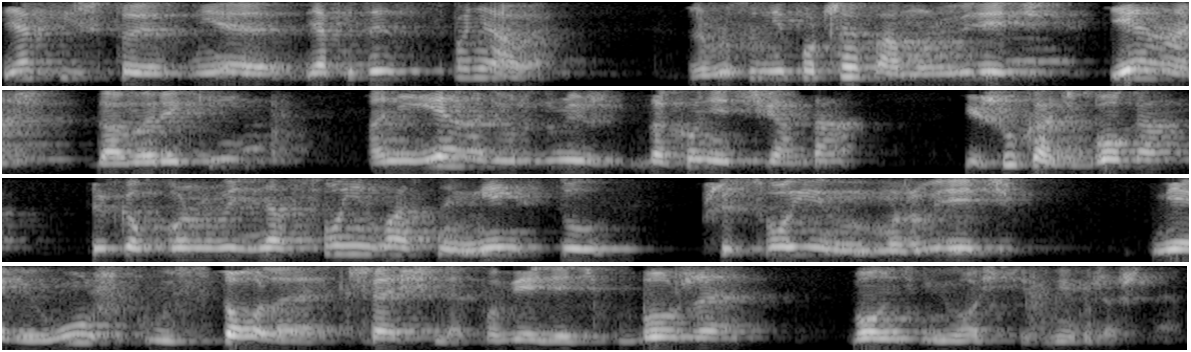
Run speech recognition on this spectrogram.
Jakiż to jest nie, jakie to jest wspaniałe. Że po prostu nie potrzeba, można powiedzieć, jechać do Ameryki, ani jechać, rozumiesz, na koniec świata i szukać Boga, tylko można powiedzieć na swoim własnym miejscu, przy swoim, można powiedzieć, nie wiem, łóżku, stole, krześle, powiedzieć Boże, bądź miłości w grzesznemu.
